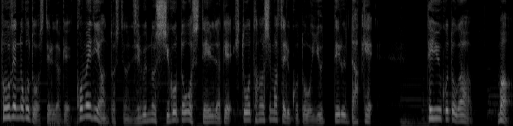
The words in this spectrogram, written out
当然のことをしているだけ、コメディアンとしての自分の仕事をしているだけ、人を楽しませることを言ってるだけっていうことが、まあ、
